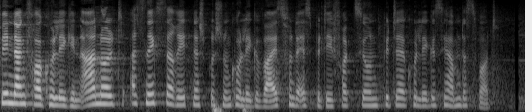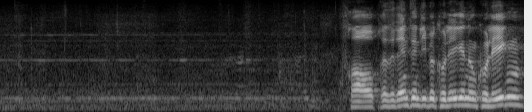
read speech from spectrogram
Vielen Dank, Frau Kollegin Arnold. Als nächster Redner spricht nun Kollege Weiß von der SPD-Fraktion. Bitte, Herr Kollege, Sie haben das Wort. Frau Präsidentin, liebe Kolleginnen und Kollegen!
